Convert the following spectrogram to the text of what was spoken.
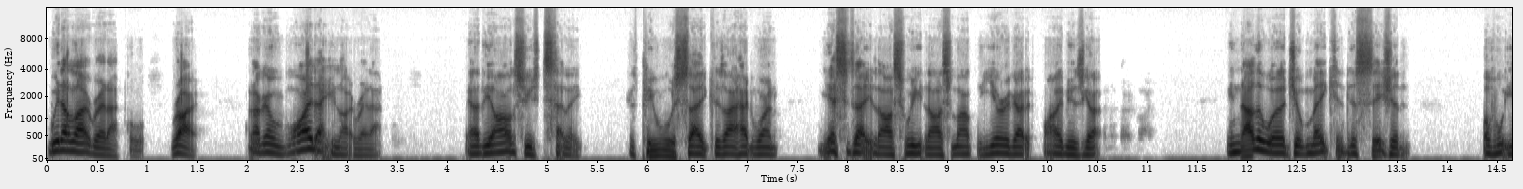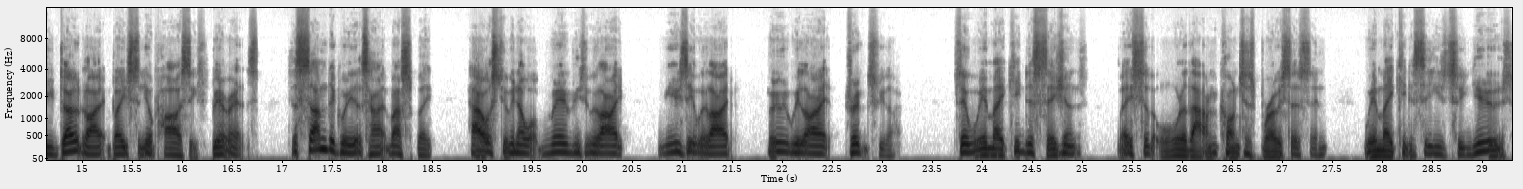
we don't like red apples. Right. And I go, why don't you like red apples? Now the answer is telling because people will say, because I had one yesterday, last week, last month, a year ago, five years ago. In other words, you're making a decision of what you don't like based on your past experience. To some degree, that's how it must be. How else do we know what movies we like, music we like, food we like, drinks we like? So we're making decisions based on all of that unconscious processing. We're making decisions to use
